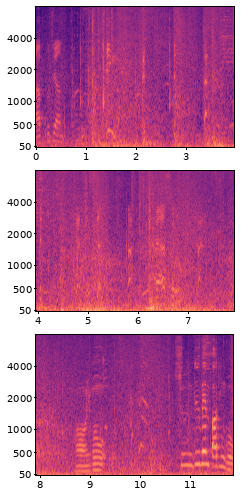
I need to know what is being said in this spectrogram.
나쁘지 않. 가소로 어 이거 킹드맨 빠진 거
